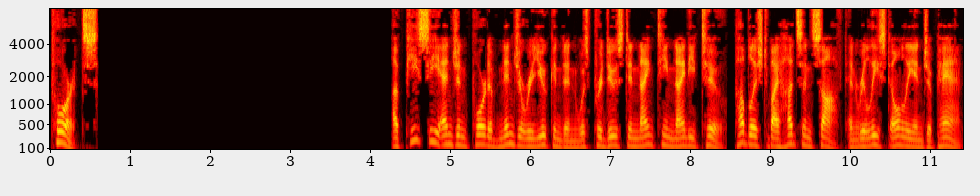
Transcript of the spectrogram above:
Ports A PC Engine port of Ninja Ryukenden was produced in 1992, published by Hudson Soft and released only in Japan.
